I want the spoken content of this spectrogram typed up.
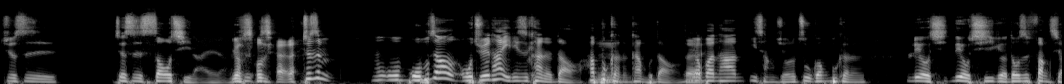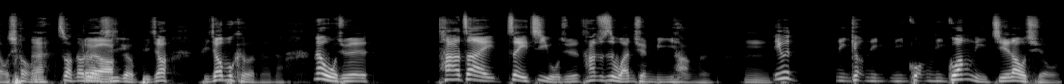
就是就是收起来了，又收起来了。就是我我我不知道，我觉得他一定是看得到，他不可能看不到，嗯、要不然他一场球的助攻不可能六七六七个都是放小球赚、嗯、到六七个，比较比较不可能的、啊。那我觉得他在这一季，我觉得他就是完全迷航了。嗯，因为你你你光你光你接到球，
